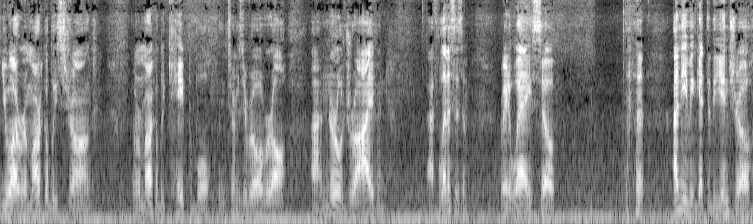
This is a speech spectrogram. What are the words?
You are remarkably strong and remarkably capable in terms of your overall uh, neural drive and athleticism right away. So I didn't even get to the intro.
